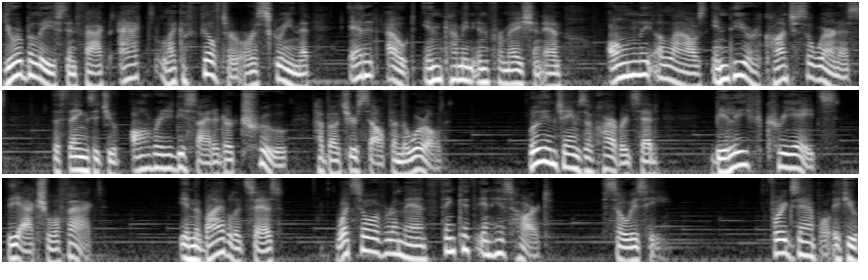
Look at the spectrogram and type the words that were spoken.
Your beliefs, in fact, act like a filter or a screen that edit out incoming information and only allows into your conscious awareness the things that you've already decided are true about yourself and the world. William James of Harvard said, Belief creates the actual fact. In the Bible it says, Whatsoever a man thinketh in his heart, so is he. For example, if you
